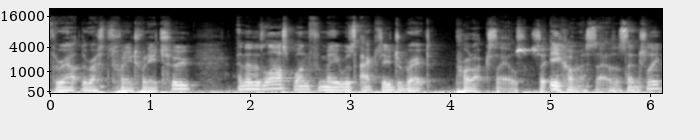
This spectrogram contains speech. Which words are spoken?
throughout the rest of 2022. And then the last one for me was actually direct product sales, so e commerce sales essentially.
